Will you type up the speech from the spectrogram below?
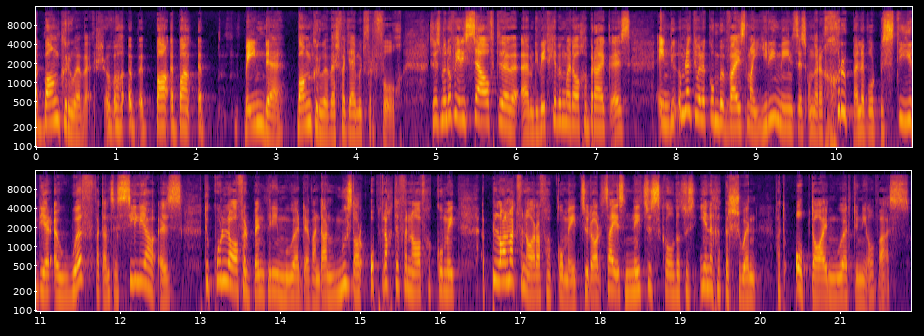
'n bankrower of 'n 'n bende bankrowers wat jy moet vervolg. So dis min of meer dieselfde um, die wetgewing wat daar gebruik is en die oomblik toe hulle kom bewys maar hierdie mense is onder 'n groep, hulle word bestuur deur 'n hoof wat aan Cecilia is, toe kon hulle haar verbind met die moorde want dan moes daar opdragte van haar af gekom het, 'n plan wat van haar af gekom het sodat sy is net so skuldig soos enige persoon wat op daai moordtoneel was.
